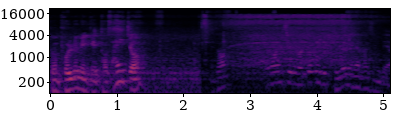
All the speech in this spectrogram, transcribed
그럼 볼륨이 이렇게 더 살죠. 그래서 이런 식으로 조금씩 굴려서 생각하시면 돼요.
